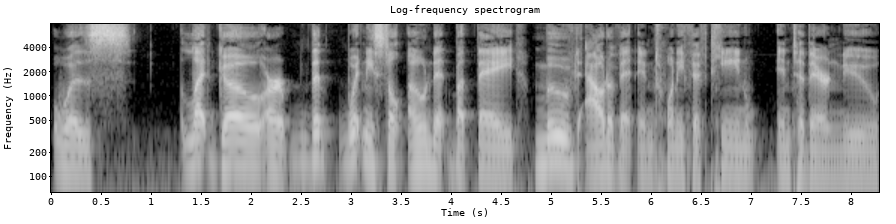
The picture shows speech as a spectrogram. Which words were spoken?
was let go or the Whitney still owned it but they moved out of it in 2015 into their new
